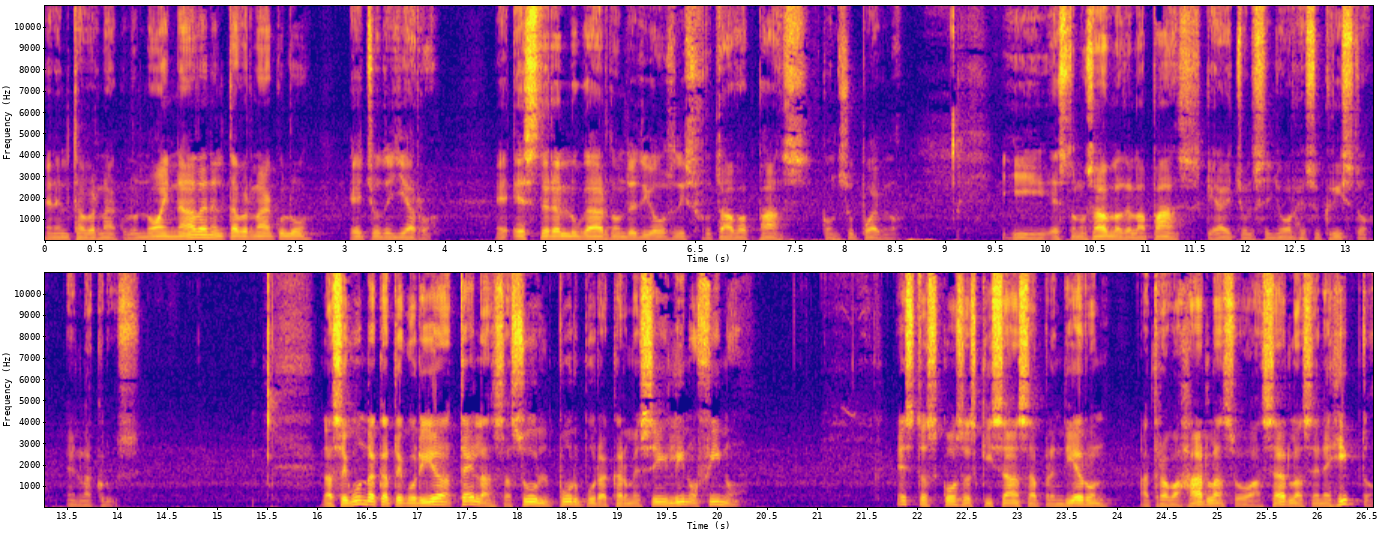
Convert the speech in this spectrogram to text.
en el tabernáculo. No hay nada en el tabernáculo hecho de hierro. Eh, este era el lugar donde Dios disfrutaba paz con su pueblo. Y esto nos habla de la paz que ha hecho el Señor Jesucristo en la cruz. La segunda categoría, telas, azul, púrpura, carmesí, lino fino. Estas cosas quizás aprendieron a trabajarlas o a hacerlas en Egipto.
